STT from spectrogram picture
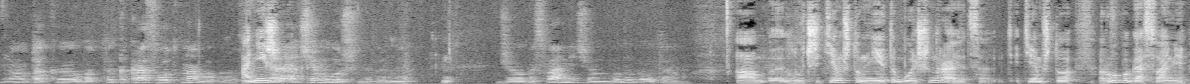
Ну, так э, вот как раз вот к нам вопрос. Они же... А, чем лучше, например, Джива с вами, чем Будда Гаутама? А, лучше тем, что мне это больше нравится. Тем, что Рупа Госвами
